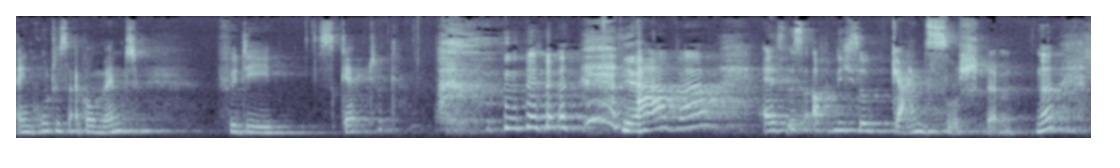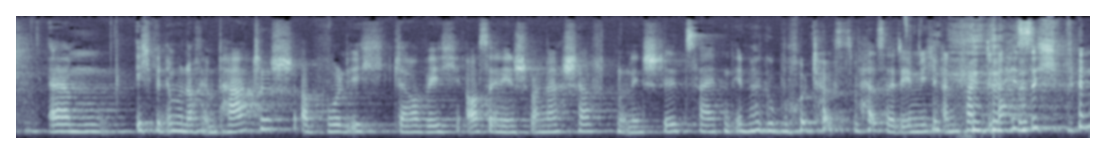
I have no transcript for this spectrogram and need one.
ein gutes Argument für die Skeptiker. ja. Aber es ist auch nicht so ganz so schlimm. Ne? Ähm, ich bin immer noch empathisch, obwohl ich, glaube ich, außer in den Schwangerschaften und in Stillzeiten immer gebotoxt war, seitdem ich Anfang 30 bin.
